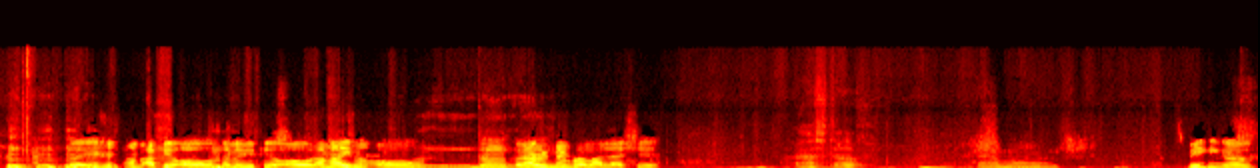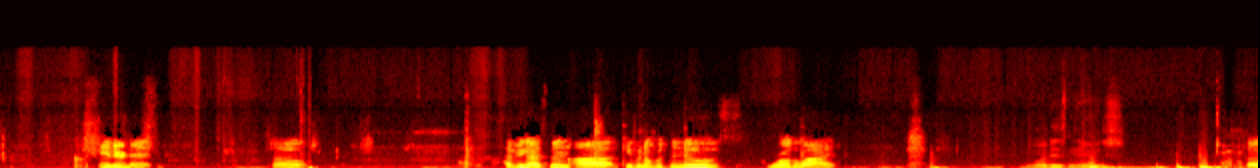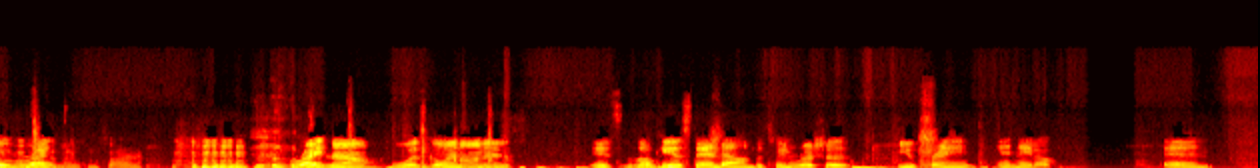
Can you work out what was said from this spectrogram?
But I'm, I feel old. That made me feel old. I'm not even old, but I remember a lot of that shit. That's tough. Man. Speaking of internet, so have you guys been uh, keeping up with the news worldwide? What is news? So, keep up with right- news, I'm sorry. right now, what's going on is it's Loki a stand down between Russia, Ukraine, and NATO. And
